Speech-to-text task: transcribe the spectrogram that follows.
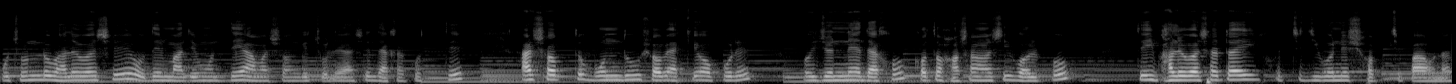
প্রচণ্ড ভালোবাসে। ওদের মাঝে মধ্যে আমার সঙ্গে চলে আসে দেখা করতে। আর সব তো বন্ধু, সব একে অপরের। ওই জন্যে দেখো, কত হাসাহাসি গল্প। তো এই ভালোবাসাটাই হচ্ছে জীবনের সবচেয়ে পাওনা,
